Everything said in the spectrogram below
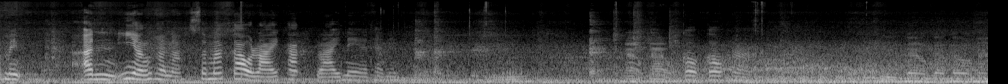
ถ้าไม่อันอีหยังค่ะนะสมัครเก่าหลายคักหลายแน่แท้นี่เก้าเก้าก็เก้าหาสี่เก้าเก้าเก้าห้า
